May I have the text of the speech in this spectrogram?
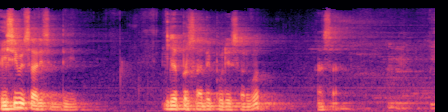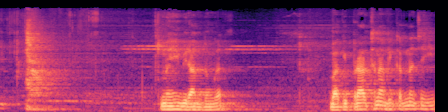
इसी में सारी सिद्धि है। जय प्रसादे पूरे सर्व आसान मैं ही विराम दूंगा बाकी प्रार्थना भी करना चाहिए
